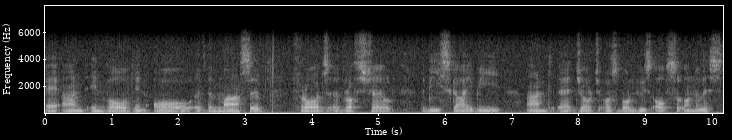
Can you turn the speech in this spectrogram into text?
uh, and involved in all of the massive frauds of Rothschild, the B Sky B, and uh, George Osborne, who's also on the list.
